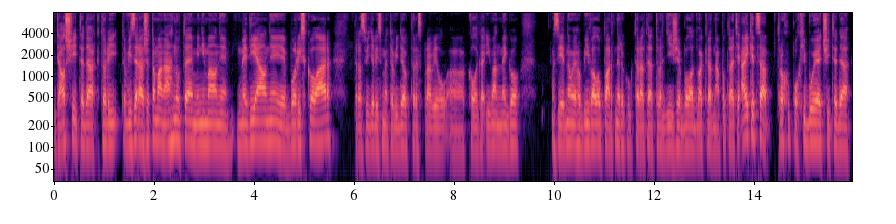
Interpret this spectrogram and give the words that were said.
ďalší teda, ktorý to vyzerá, že to má nahnuté minimálne mediálne, je Boris Kolár. Teraz videli sme to video, ktoré spravil uh, kolega Ivan Mego s jednou jeho bývalou partnerkou, ktorá teda tvrdí, že bola dvakrát na potrate. Aj keď sa trochu pochybuje, či teda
